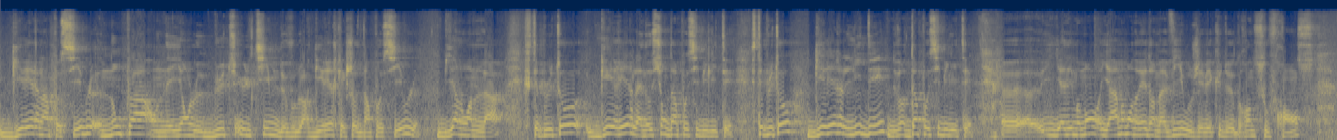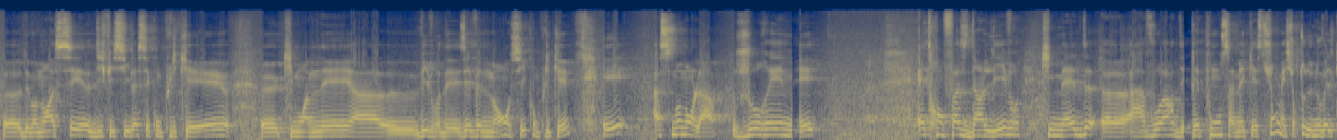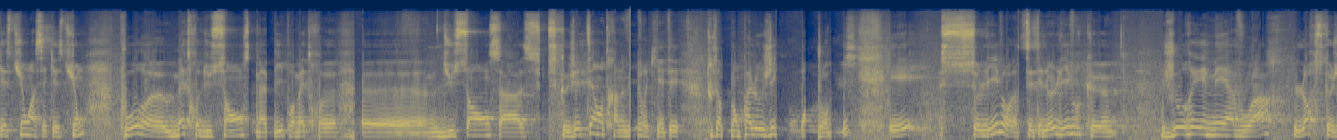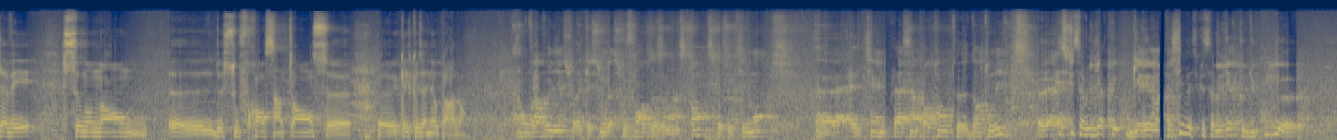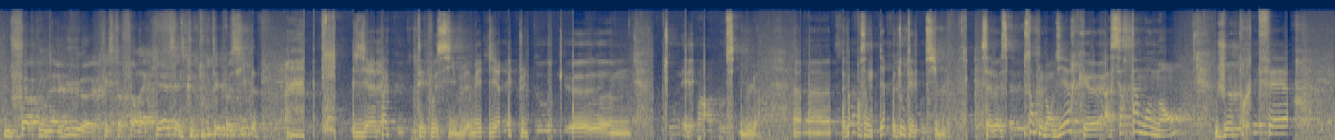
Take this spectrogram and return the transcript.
guérir l'impossible, non pas en ayant le but ultime de vouloir guérir quelque chose d'impossible, bien loin de là, c'était plutôt guérir la notion d'impossibilité. C'était plutôt guérir l'idée d'impossibilité. Euh, il y a des moments, il y a un moment donné dans ma vie où j'ai vécu de grandes souffrances, euh, des moments assez difficiles, assez compliqués, euh, qui m'ont amené à vivre des événements aussi compliqués. Et à ce moment-là, j'aurais aimé être en face d'un livre qui m'aide euh, à avoir des réponses à mes questions, mais surtout de nouvelles questions à ces questions pour euh, mettre du sens à ma vie, pour mettre euh, du sens à ce que j'étais en train de vivre qui n'était tout simplement pas logique pour moi aujourd'hui. Et ce livre, c'était le livre que j'aurais aimé avoir lorsque j'avais ce moment de souffrance intense quelques années auparavant. On va revenir sur la question de la souffrance dans un instant, parce qu'effectivement, euh, elle tient une place importante dans ton livre. Euh, est-ce que ça veut dire que guérir l'impossible, est-ce que ça veut dire que du coup, euh, une fois qu'on a lu Christopher Laquiès, est-ce que tout est possible? Je dirais pas que tout est possible, mais je dirais plutôt que tout n'est pas impossible. ça ne veut pas forcément dire que tout est possible. Ça veut, tout simplement dire qu'à certains moments, je préfère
